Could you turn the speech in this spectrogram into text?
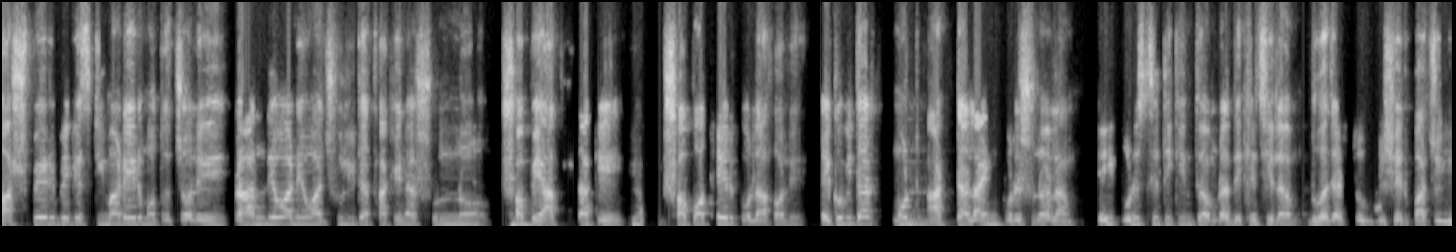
বাষ্পের বেগে স্টিমারের মতো চলে, প্রাণ দেওয়া নেওয়া ঝুলিটা থাকে না শূন্য, সপে আত্মাকে শপথের কোলাহলে। এই কবিতার মোট আটটা লাইন পড়ে শোনালাম। এই পরিস্থিতি কিন্তু আমরা দেখেছিলাম দু হাজার চব্বিশের পাঁচই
